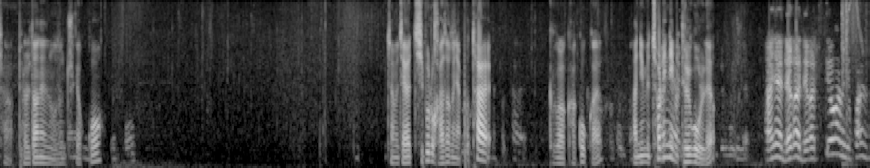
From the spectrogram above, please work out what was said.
자, 별 다네는 우선 죽였고. 잠깐만 제가 집으로 가서 그냥 포탈 그걸 갖고 올까요? 아니면 철이님이 들고 올래요? 아니야, 내가, 내가 뛰어가는 게 빨라.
